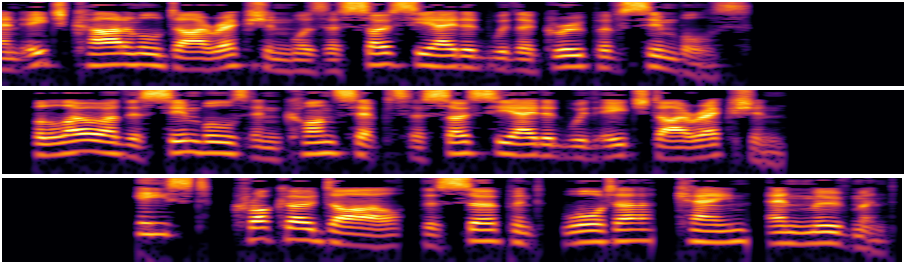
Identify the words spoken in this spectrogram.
and each cardinal direction was associated with a group of symbols. below are the symbols and concepts associated with each direction. East, crocodile, the serpent, water, cane, and movement.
